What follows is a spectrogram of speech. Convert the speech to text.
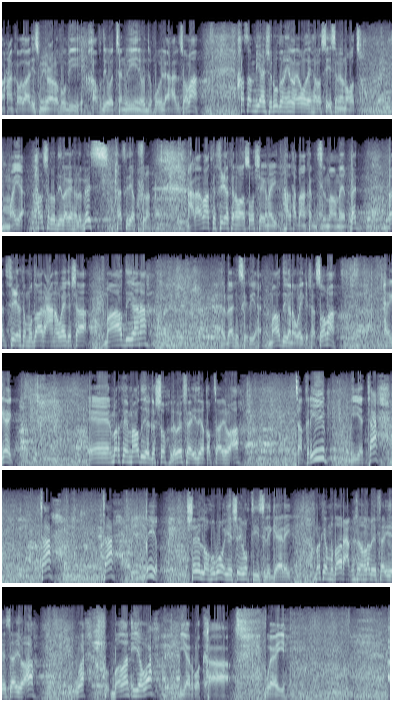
Waxaan ka wadaa alismu yucrafu bikhafdi watanwiini wadukhuuli al. Soomaa khasab miyaa shuruuduna in laga wada helo si ismi noqoto. Maya. Hal shar haddii laga helo bes kaas ku filan. Calaamaadka ficilkana waa soo sheegnay hal xabaan ka tilmaamnay. Qad qad ficilka mudaaracana way gashaa maadigana albaakiska riixa maadigana way gashaa. Soo hagaag markay maadiga gasho laba faa'iidee qabtaayoo ah taqriib iyo taxqiiq. Shay la hubo iyo shay wakhtigiisi la gaaray. Markay mudaaraca gashana labay faa'iidaysaayoo ah wax badan iyo wax yar wakaa waaya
